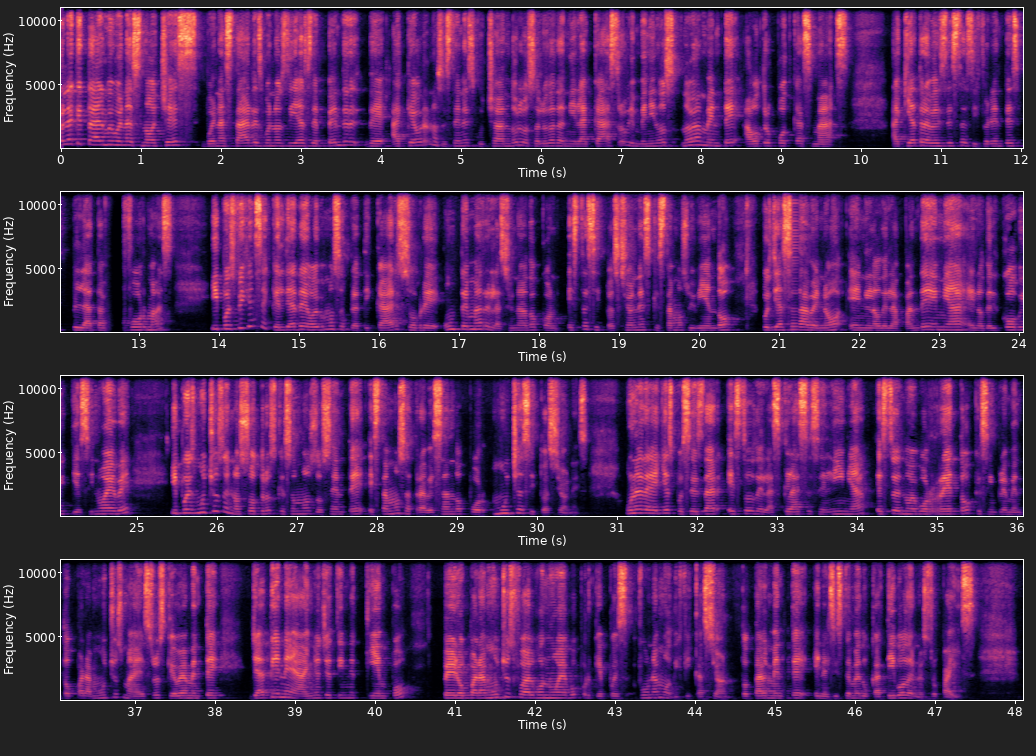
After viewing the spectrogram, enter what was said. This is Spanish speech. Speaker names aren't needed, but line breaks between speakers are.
Hola, ¿qué tal? Muy buenas noches, buenas tardes, buenos días, depende de a qué hora nos estén escuchando. Los saluda Daniela Castro, bienvenidos nuevamente a otro podcast más, aquí a través de estas diferentes plataformas. Y pues fíjense que el día de hoy vamos a platicar sobre un tema relacionado con estas situaciones que estamos viviendo, pues ya saben, ¿no? En lo de la pandemia, en lo del COVID-19 y pues muchos de nosotros que somos docente estamos atravesando por muchas situaciones. Una de ellas pues es dar esto de las clases en línea, este nuevo reto que se implementó para muchos maestros que obviamente ya tiene años, ya tiene tiempo, pero para muchos fue algo nuevo porque pues fue una modificación totalmente en el sistema educativo de nuestro país.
